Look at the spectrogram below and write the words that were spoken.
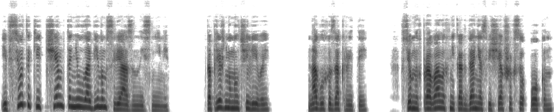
и все таки чем-то неуловимым связанный с ними. По-прежнему молчаливый, наглухо закрытый, в темных провалах никогда не освещавшихся окон.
